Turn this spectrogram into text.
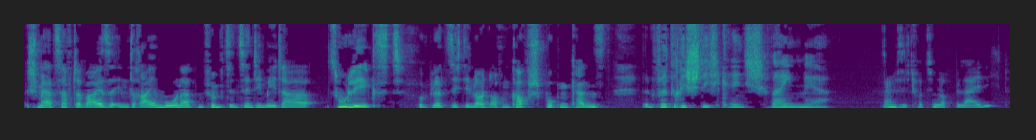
schmerzhafterweise in drei Monaten 15 Zentimeter zulegst und plötzlich den Leuten auf den Kopf spucken kannst, dann verdrischt dich kein Schwein mehr. Haben sie sich trotzdem noch beleidigt?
